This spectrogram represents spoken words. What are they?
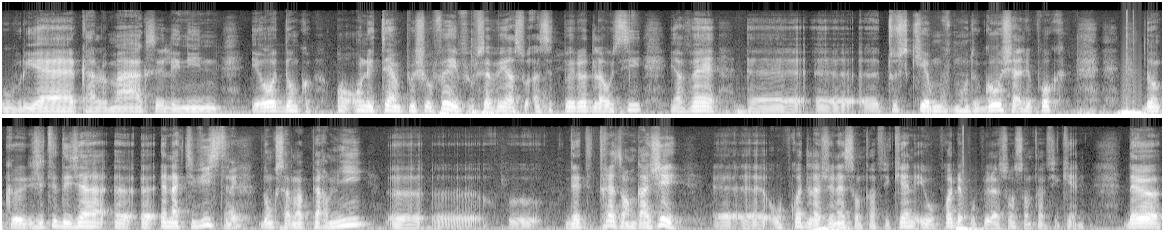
ouvrière, Karl Marx, Lénine et autres. Donc, on, était un peu chauffé. Vous savez, à, cette période-là aussi, il y avait tout ce qui est mouvement de gauche à l'époque. Donc, j'étais déjà un activiste. Donc, ça m'a permis d'être très engagé euh, auprès de la jeunesse centrafricaine et auprès des populations centrafricaines. D'ailleurs,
